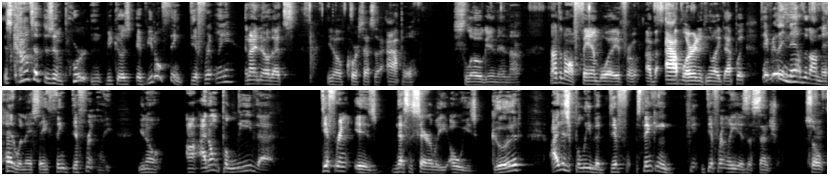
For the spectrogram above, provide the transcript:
This concept is important because if you don't think differently, and I know that's, you know, of course, that's an Apple slogan, and uh, not that I'm a fanboy from of Apple or anything like that, but they really nailed it on the head when they say think differently. You know, I, I don't believe that different is necessarily always good. I just believe that diff- thinking differently is essential. So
